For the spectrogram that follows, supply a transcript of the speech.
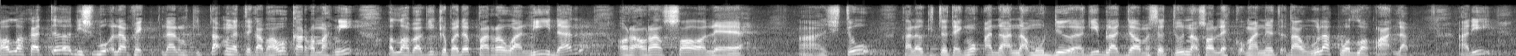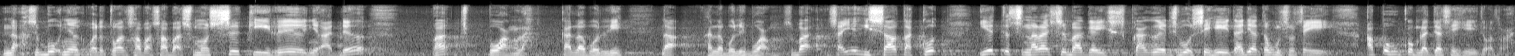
Allah kata disebut dalam dalam kitab mengatakan bahawa karamah ni Allah bagi kepada para wali dan orang-orang soleh. Ha, situ kalau kita tengok anak-anak muda lagi belajar masa tu nak soleh kok mana tak tahulah wallahu a'lam. Jadi nak sebutnya kepada tuan sahabat-sahabat semua sekiranya ada ha, buanglah kalau boleh tak kalau boleh buang sebab saya risau takut ia tersenarai sebagai perkara yang disebut sihir tadi atau unsur sihir apa hukum belajar sihir tuan-tuan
